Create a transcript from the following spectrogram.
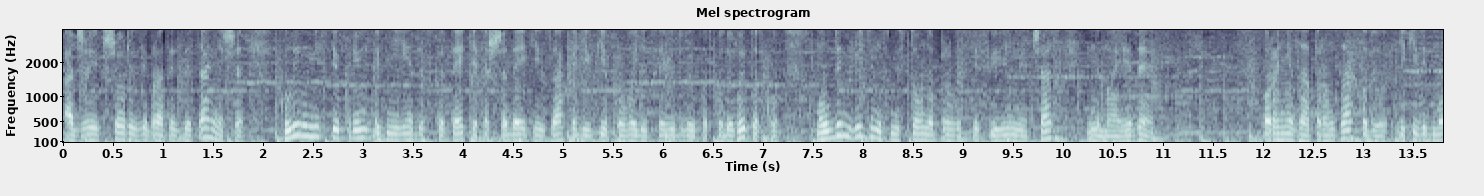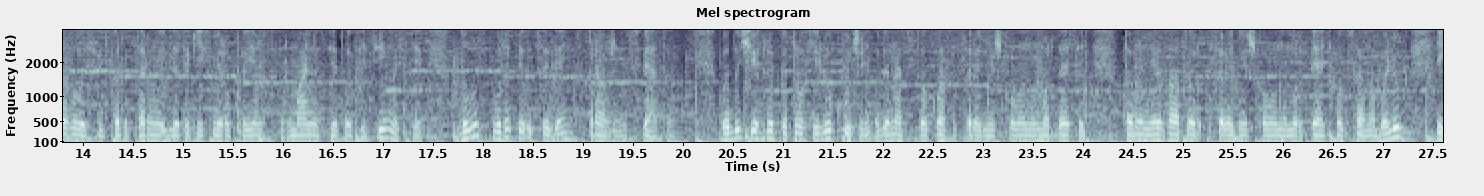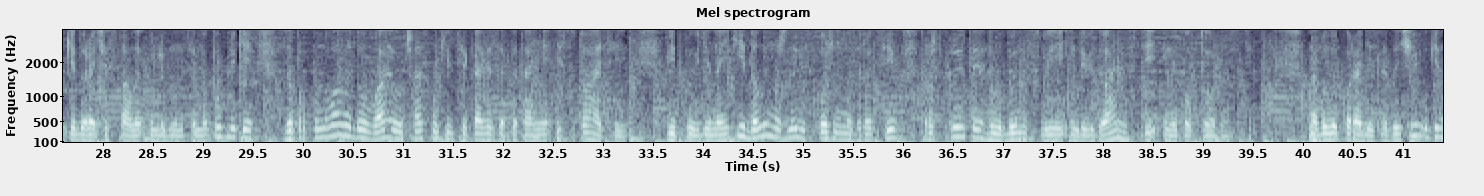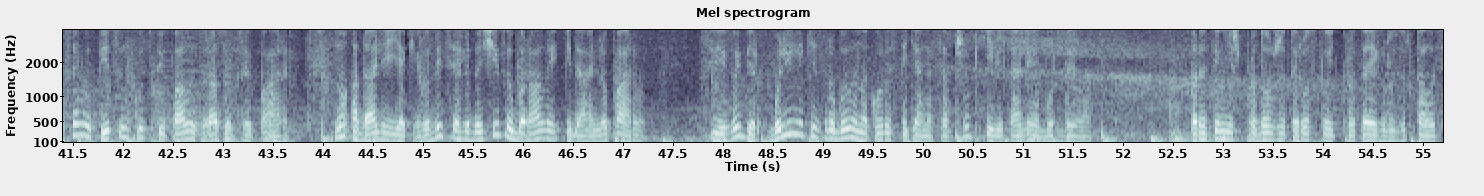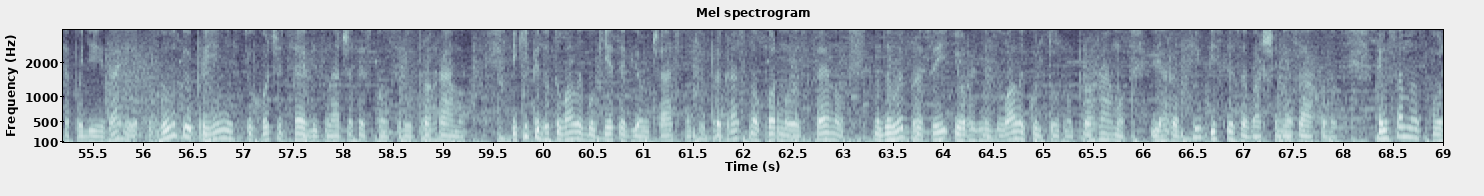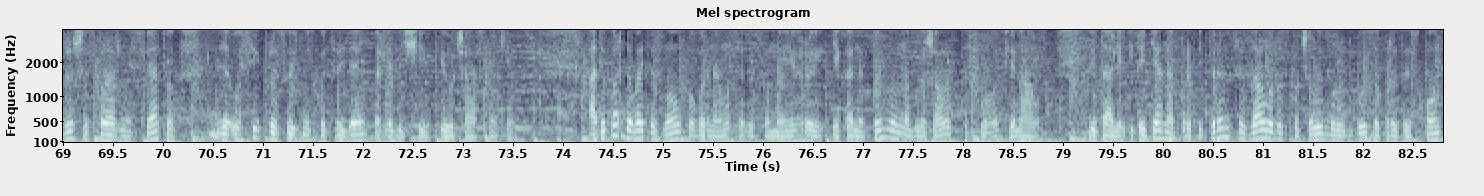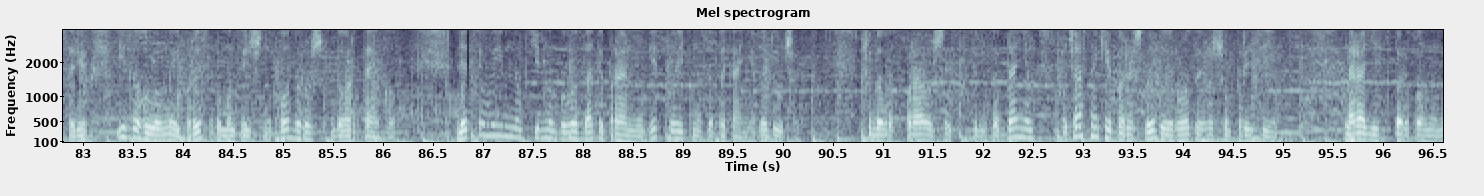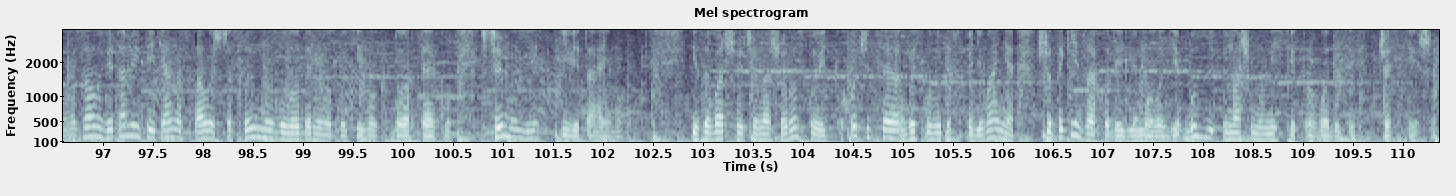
Адже якщо розібратись детальніше, коли у місті, окрім однієї дискотеки та ще деяких заходів, які проводяться від випадку до випадку, молодим людям змістовно провести свій вільний час немає де. Організаторам заходу, які відмовились від характерної для таких міроприємств формальності та офіційності, вдалося створити у цей день справжнє свято. Ведучий гри Петро Хілюк, учень 11 класу середньої школи номер 10 та організатор середньої школи номер 5 Оксана Балюк, які, до речі, стали улюбленцями публіки, запропонували до уваги учасників цікаві запитання і ситуації, відповіді на які дали можливість кожному з гравців розкрити глибини своєї індивідуальності і неповторності. На велику радість глядачів у кінцевому підсумку співпали зразу три пари. Ну а далі, як і годиться, глядачі вибирали ідеальну пару. Свій вибір болільники зробили на користь Тетяни Савчук і Віталія Бурдила. Перед тим ніж продовжити розповідь про те, як розгорталися події далі, з великою приємністю хочеться відзначити спонсорів програми, які підготували букети для учасників, прекрасно оформили сцену, надали призи і організували культурну програму для гравців після завершення заходу, тим самим створивши справжнє свято для усіх присутніх у цей день глядачів і учасників. А тепер давайте знову повернемося до самої гри, яка невпинно наближалась до свого фіналу. Віталій і Тетяна при підтримці залу розпочали боротьбу за призи спонсорів і за головний приз романтичну подорож до Артеко. Для цього їм необхідно було дати правильну відповідь на запитання ведучих. Чудово справившись з цим завданням, учасники перейшли до розіграшу призів. На радість переповненого залу Віталій і Тетяна стали щасливими володарями потівок до Артеку, з чим ми їх і вітаємо. І завершуючи нашу розповідь, хочеться висловити сподівання, що такі заходи для молоді будуть у нашому місті проводитись частіше.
